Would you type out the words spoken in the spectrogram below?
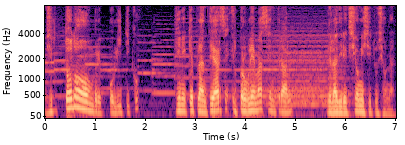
Es decir, todo hombre político tiene que plantearse el problema central de la dirección institucional,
